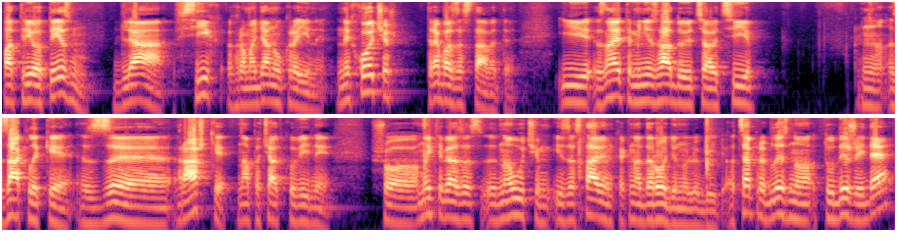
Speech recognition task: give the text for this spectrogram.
патріотизм для всіх громадян України. Не хочеш, треба заставити. І знаєте, мені згадуються оці заклики з Рашки на початку війни. Що ми тебе научимо і заставимо, як надо родину любити. Оце приблизно туди ж йде.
